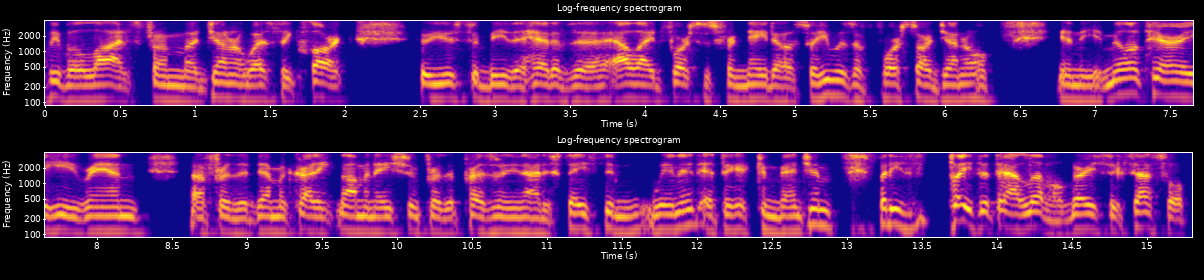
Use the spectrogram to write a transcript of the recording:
people a lot. It's from uh, General Wesley Clark, who used to be the head of the Allied Forces for NATO. So he was a four star general in the military. He ran uh, for the Democratic nomination for the President of the United States, didn't win it at the convention, but he plays at that level, very successful.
